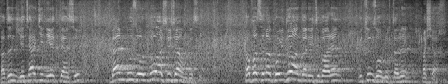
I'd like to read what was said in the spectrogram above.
Kadın yeter ki niyetlensin, ben bu zorluğu aşacağım desin. Kafasına koyduğu andan itibaren bütün zorlukları aşar.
